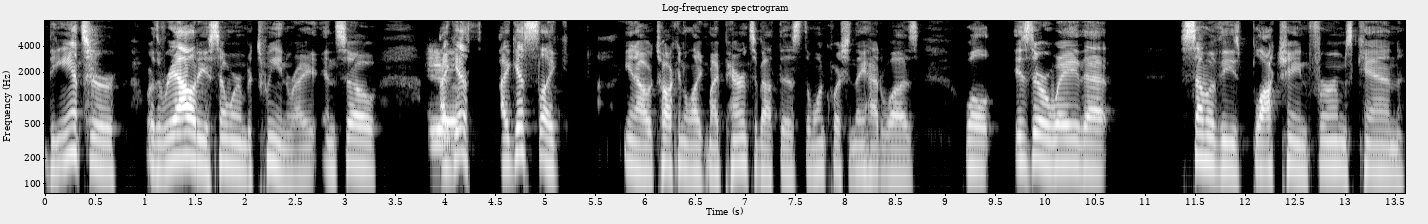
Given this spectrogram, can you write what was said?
the answer or the reality is somewhere in between, right? And so yeah. I guess I guess like you know, talking to like my parents about this, the one question they had was, well, is there a way that some of these blockchain firms can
